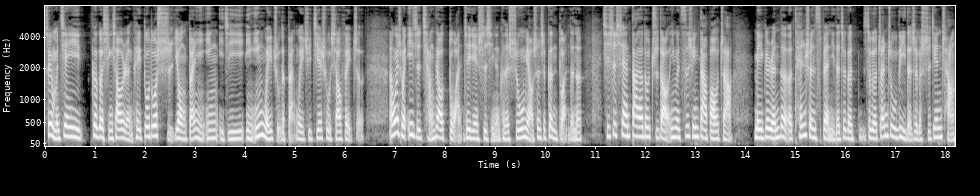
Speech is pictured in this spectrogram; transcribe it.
所以我们建议各个行销人可以多多使用短影音以及影音为主的版位去接触消费者。那为什么一直强调短这件事情呢？可能十五秒甚至更短的呢？其实现在大家都知道，因为资讯大爆炸。每个人的 attention span，你的这个这个专注力的这个时间长，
